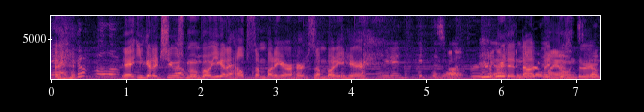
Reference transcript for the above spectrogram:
Yeah, Yeah, you gotta choose, Uh, Moonbo. You gotta help somebody or hurt somebody here. We didn't think this Well, one through. we did not Figure think this through.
